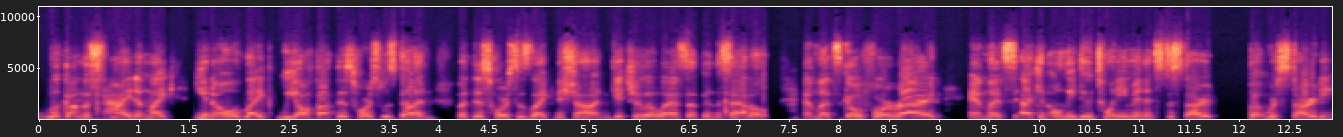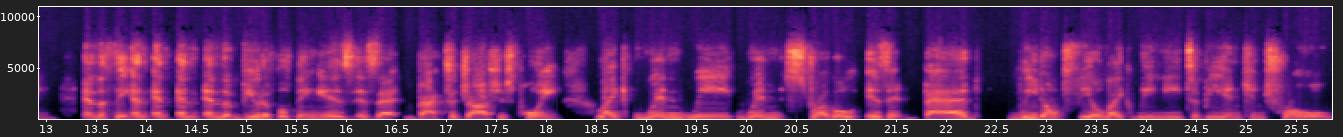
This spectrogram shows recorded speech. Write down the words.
look on the side and like you know like we all thought this horse was done but this horse is like nishan get your little ass up in the saddle and let's go for a ride. And let's i can only do 20 minutes to start but we're starting. And the thing and and and and the beautiful thing is is that back to josh's point like when we when struggle isn't bad we don't feel like we need to be in control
